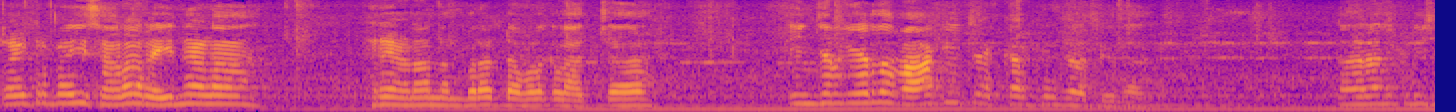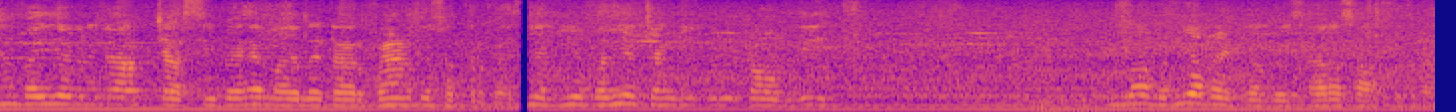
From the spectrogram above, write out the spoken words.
ਟਰੈਕਟਰ ਬਾਈ ਸਾਰਾ ਰੇਨ ਵਾਲਾ। ਹਰਿਆਣਾ ਨੰਬਰ ਆ ਡਬਲ ਕਲਚ ਆ। ਇੰਜਨ ਗੇਅਰ ਦਾ ਵਾਹ ਕੇ ਚੈੱਕ ਕਰਕੇ ਜਾ ਸਕਦਾ? ਟਾਇਰਾਂ ਦੀ ਕੰਡੀਸ਼ਨ ਬਾਈ ਅਗਲੇ ਟਾਇਰ 85 ਪੈਸੇ ਮਗਰਲੇ ਟਾਇਰ 65 ਤੋਂ 70 ਪੈਸੇ ਲੱਗੀ ਹੈ ਵਧੀਆ ਚੰਗੀ ਪੂਰੀ ਟੌਪ ਦੀ। ਪੂਰਾ ਵਧੀਆ ਟਰੈਕਟਰ ਬਾਈ ਸਾਰਾ ਸਾਫ਼ ਸੁਥਰਾ।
